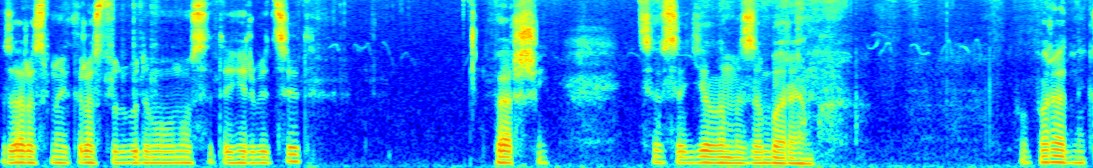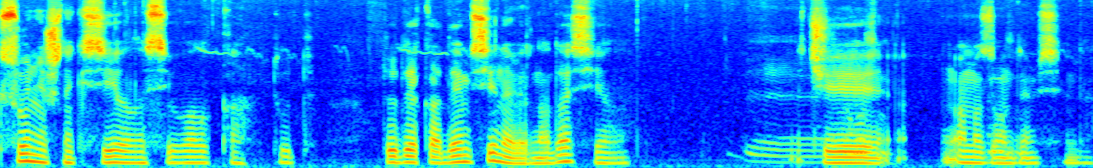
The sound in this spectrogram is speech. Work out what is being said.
Зараз ми якраз тут будемо вносити гербіцид. Перший. Це все діло ми заберемо. Попередник соняшник сіяла сівалка. Тут, тут яка ДМС, мабуть, да, сіяла? Е, Чи Amazon DMC, да.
